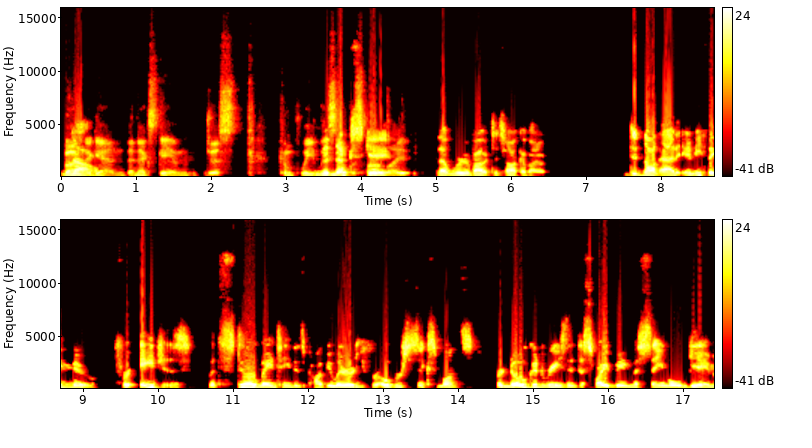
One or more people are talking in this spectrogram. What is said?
But no, again, the next game just completely The next game- that we're about to talk about did not add anything new for ages, but still maintained its popularity for over six months for no good reason, despite being the same old game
